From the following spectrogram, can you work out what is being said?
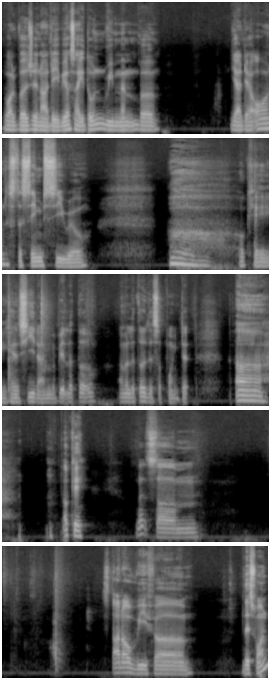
what version are they because I don't remember. Yeah, they're all the same serial. Oh, okay. You can see that I'm a bit little. I'm a little disappointed. Uh, okay. Let's um start off with uh, this one,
